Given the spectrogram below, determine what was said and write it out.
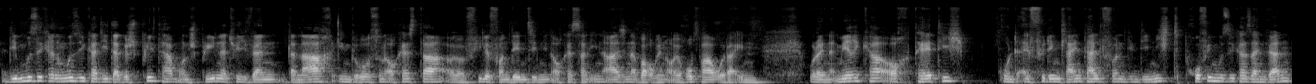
Die Musikerinnen und Musiker, die da gespielt haben und spielen, natürlich werden danach in großen Orchester, äh, viele von denen sind in Orchestern in Asien, aber auch in Europa oder in, oder in Amerika auch tätig. Und äh, für den kleinen Teil von denen, die nicht Profimusiker sein werden,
